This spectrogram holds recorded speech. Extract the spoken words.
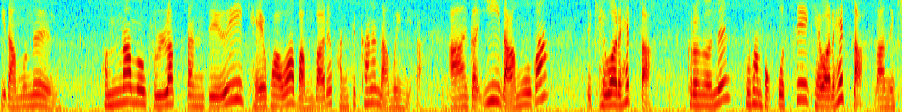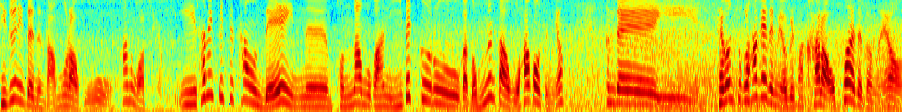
이 나무는 벚나무 군락단지의 개화와 만발을 관측하는 나무입니다. 아, 그러니까 이 나무가 이제 개화를 했다. 그러면은 부산 벚꽃이 개화를 했다라는 기준이 되는 나무라고 하는 것 같아요. 이 삼익비치 타운 내에 있는 벚나무가 한 200그루가 넘는다고 하거든요. 근데 이 재건축을 하게 되면 여기를 다 갈아 엎어야 되잖아요.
